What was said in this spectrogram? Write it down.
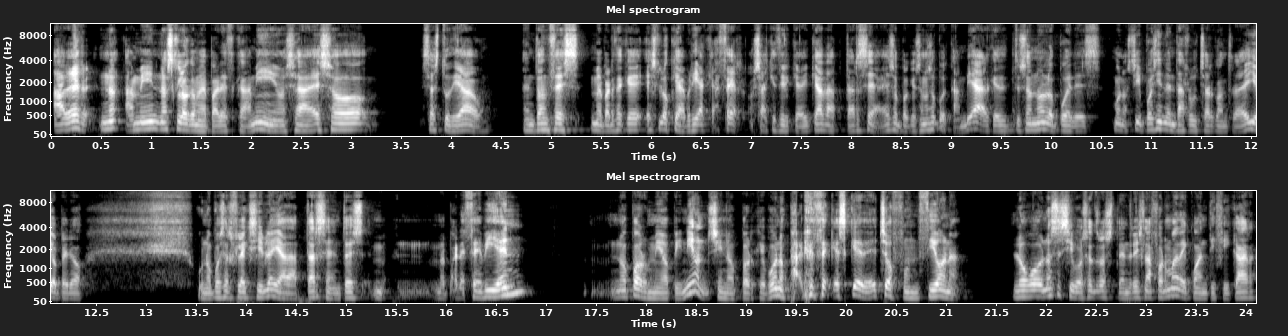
A ver, a mí no es lo que me parezca a mí, o sea, eso se ha estudiado. Entonces, me parece que es lo que habría que hacer. O sea, quiero decir que hay que adaptarse a eso, porque eso no se puede cambiar, que eso no lo puedes... Bueno, sí, puedes intentar luchar contra ello, pero uno puede ser flexible y adaptarse. Entonces, me parece bien, no por mi opinión, sino porque, bueno, parece que es que de hecho funciona. Luego, no sé si vosotros tendréis la forma de cuantificar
